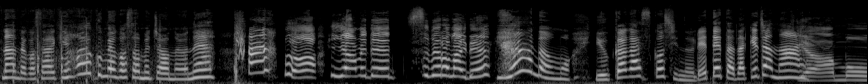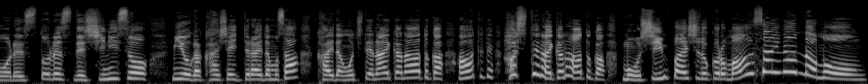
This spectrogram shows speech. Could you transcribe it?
う なんだか最近早く目が覚めちゃうのよね。うわやめて。滑らないで。やだもう床が少し濡れてただけじゃない。いやもう俺ストレスで死にそう。ミオが会社行ってる間もさ階段落ちてないかなとか慌てて走ってないかなとかもう心配しどころ満載なんだもん。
